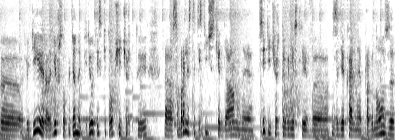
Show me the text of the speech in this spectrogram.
э, людей, родившихся в определенный период, есть какие-то общие черты, э, собрали статистические данные, все эти черты вынесли в э, зодиакальные прогнозы.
